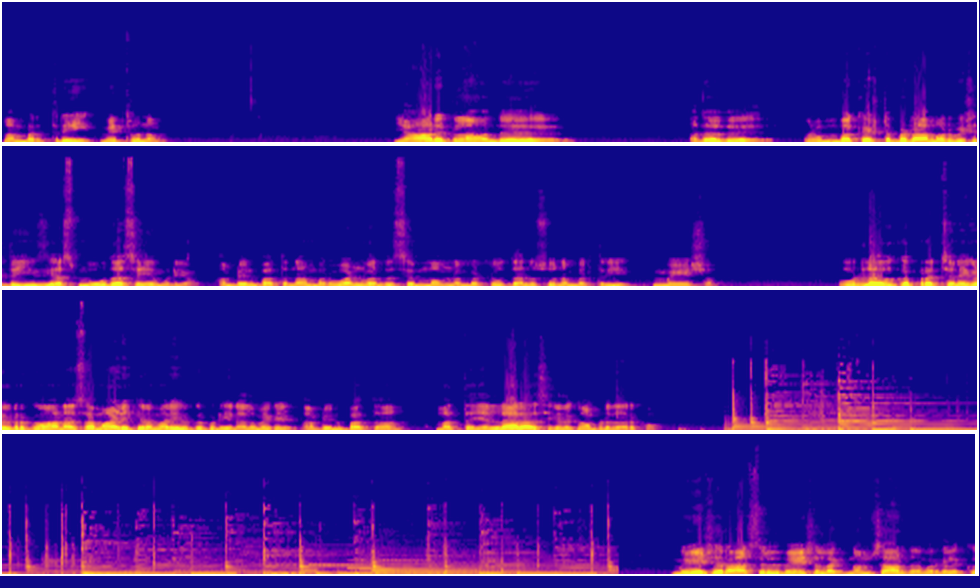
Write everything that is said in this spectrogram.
நம்பர் த்ரீ மிதுனம். யாருக்கெல்லாம் வந்து அதாவது ரொம்ப கஷ்டப்படாமல் ஒரு விஷயத்தை ஈஸியாக ஸ்மூத்தாக செய்ய முடியும் அப்படின்னு பார்த்தோன்னா நம்பர் ஒன் வந்து சிம்மம் நம்பர் டூ தனுசு நம்பர் த்ரீ மேஷம். ஓரளவுக்கு பிரச்சனைகள் இருக்கும் ஆனால் சமாளிக்கிற மாதிரி இருக்கக்கூடிய நிலைமைகள் அப்படின்னு பார்த்தா மற்ற எல்லா ராசிகளுக்கும் அப்படி தான் இருக்கும். மேஷ ராசியில் மேஷ லக்னம் சார்ந்தவர்களுக்கு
